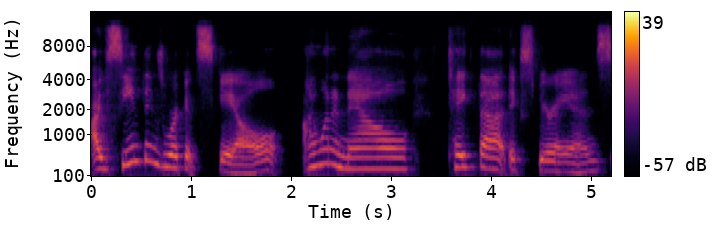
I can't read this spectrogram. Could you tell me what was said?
i've seen things work at scale i want to now take that experience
